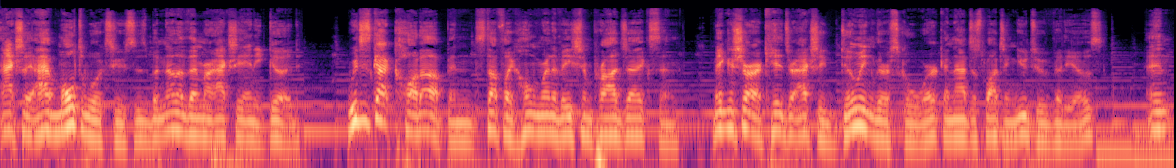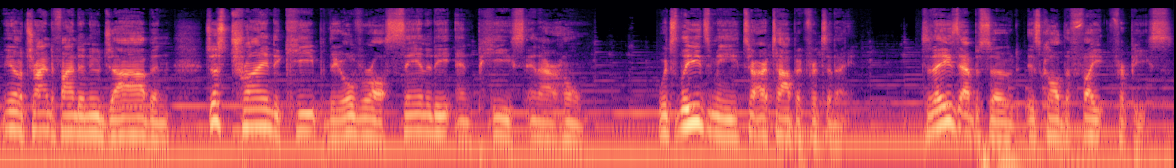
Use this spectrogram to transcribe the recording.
actually, I have multiple excuses, but none of them are actually any good. We just got caught up in stuff like home renovation projects and making sure our kids are actually doing their schoolwork and not just watching YouTube videos, and you know, trying to find a new job and just trying to keep the overall sanity and peace in our home. Which leads me to our topic for today. Today's episode is called The Fight for Peace.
